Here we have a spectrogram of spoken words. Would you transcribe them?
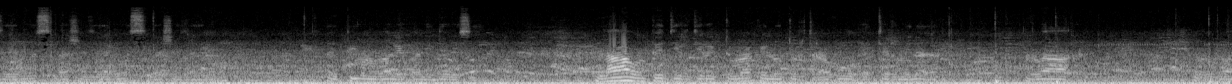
0 slash 0 slash 0. Et puis on va le valider aussi. Là, on peut dire directement que notre travaux est terminé. Là, on va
